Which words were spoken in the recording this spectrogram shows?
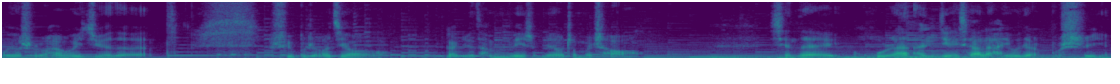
我有时候还会觉得睡不着觉，感觉他们为什么要这么吵？现在忽然安静下来，还有点不适应，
